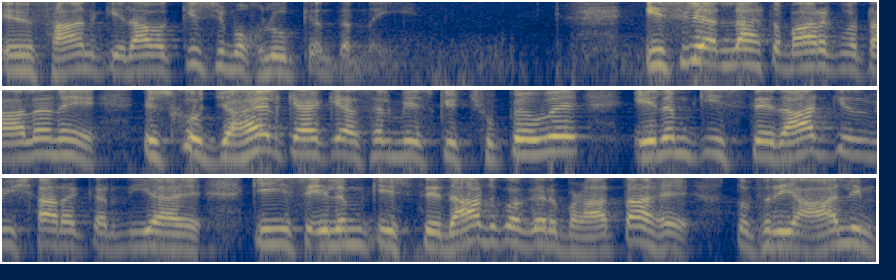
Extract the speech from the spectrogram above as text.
इंसान के अलावा किसी मखलूक के अंदर नहीं है। इसलिए अल्लाह तबारक व ताली ने इसको जाहिल कह के असल में इसके छुपे हुए इलम की इस्तेदाद की तरफ़ इशारा कर दिया है कि इस इलम की इस्तेदाद को अगर बढ़ाता है तो फिर यह आलिम,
